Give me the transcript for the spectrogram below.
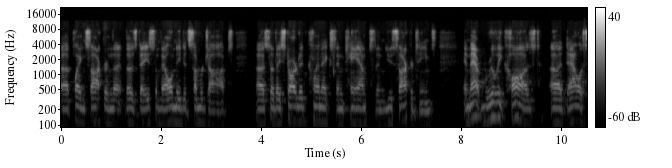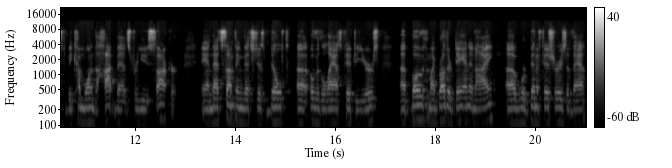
uh, playing soccer in the, those days. So they all needed summer jobs. Uh, so they started clinics and camps and youth soccer teams. And that really caused uh, Dallas to become one of the hotbeds for youth soccer. And that's something that's just built uh, over the last 50 years. Both my brother Dan and I were beneficiaries of that.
